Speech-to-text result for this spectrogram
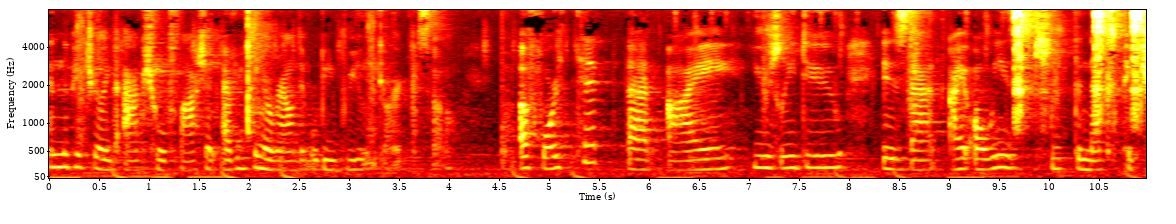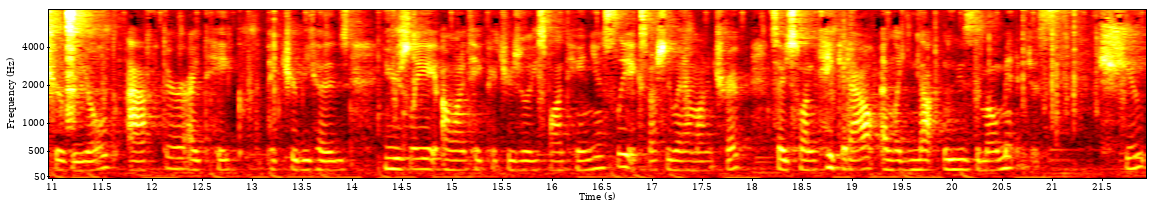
in the picture, like the actual flash and everything around it will be really dark, so. A fourth tip that I usually do is that I always keep the next picture reeled after I take the picture because usually I want to take pictures really spontaneously, especially when I'm on a trip. So I just want to take it out and like not lose the moment and just shoot.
